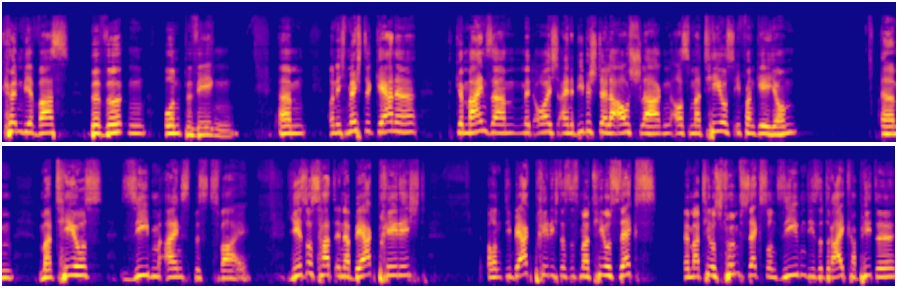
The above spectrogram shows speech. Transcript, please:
können wir was bewirken und bewegen. Ähm, und ich möchte gerne gemeinsam mit euch eine Bibelstelle ausschlagen aus Matthäus Evangelium, ähm, Matthäus 7, 1 bis 2. Jesus hat in der Bergpredigt, und die Bergpredigt, das ist Matthäus 6, in Matthäus 5, 6 und 7, diese drei Kapitel,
